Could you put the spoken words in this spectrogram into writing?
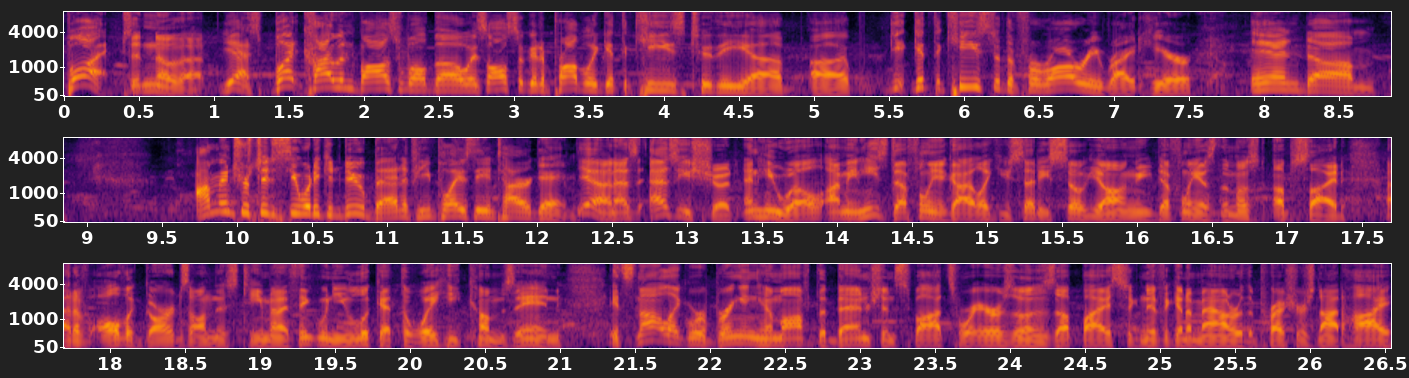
but Didn't know that. Yes, but Kylan Boswell though is also going to probably get the keys to the uh, uh, get, get the keys to the Ferrari right here, and um, I'm interested to see what he can do, Ben, if he plays the entire game. Yeah, and as, as he should, and he will. I mean, he's definitely a guy, like you said, he's so young. He definitely has the most upside out of all the guards on this team. And I think when you look at the way he comes in, it's not like we're bringing him off the bench in spots where Arizona is up by a significant amount or the pressure's not high.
